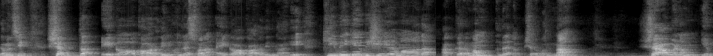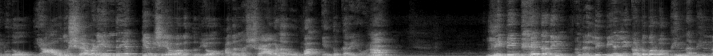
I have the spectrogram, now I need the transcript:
ಗಮನಿಸಿ. ಶಬ್ದ ಏಕಾಕಾರದಿಂ, ಅಂದ್ರೆ ಸ್ವನ ಏಕಾಕಾರದಿಂದಾಗಿ ಕಿವಿಗೆ ವಿಷಯವಾದ ಅಕ್ರಮಂ, ಅಂದ್ರೆ ಅಕ್ಷರವನ್ನ. ಶ್ರಾವಣಂ ಎಂಬುದು ಯಾವುದು ಶ್ರವಣೇಂದ್ರಿಯಕ್ಕೆ ವಿಷಯವಾಗುತ್ತದೆಯೋ ಅದನ್ನು ಶ್ರಾವಣ ರೂಪ ಎಂದು ಕರೆಯೋಣ. ಲಿಪಿ ಭೇದದಿನ್ ಅಂದ್ರೆ ಲಿಪಿಯಲ್ಲಿ ಕಂಡುಬರುವ ಭಿನ್ನ ಭಿನ್ನ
